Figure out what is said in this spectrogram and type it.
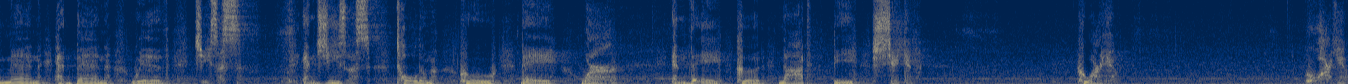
men had been with Jesus. And Jesus told them who they were. And they could not be shaken. Who are you? Who are you?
